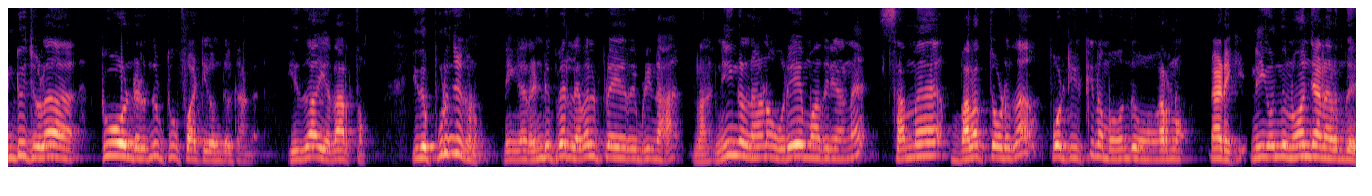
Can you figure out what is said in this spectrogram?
இண்டிவிஜுவலாக டூ ஹண்ட்ரட்லேருந்து டூ ஃபார்ட்டி வந்திருக்காங்க. இதுதான் யதார்த்தம். இதை புரிஞ்சுக்கணும். நீங்கள் ரெண்டு பேர் லெவல் பிளேயர் எப்படின்னா நான் நீங்கள் நானும் ஒரே மாதிரியான சம பலத்தோடு தான் போட்டிக்கு நம்ம வந்து வரணும் மேடைக்கு. நீங்கள் வந்து நோஞ்சான இருந்து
